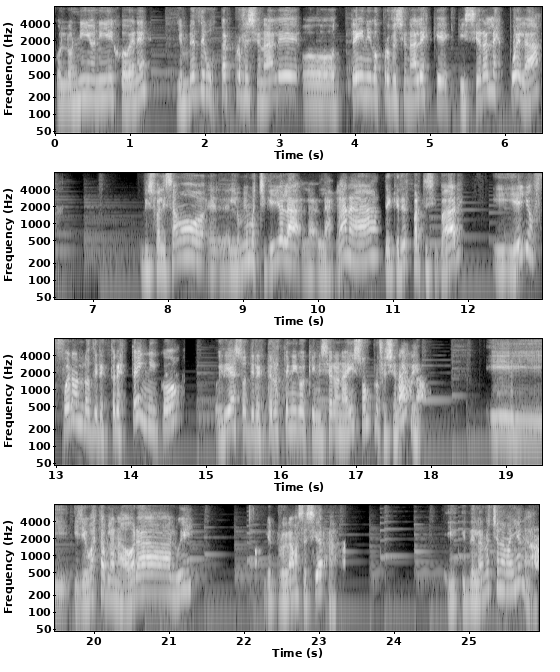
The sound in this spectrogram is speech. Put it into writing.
con los niños, niñas y jóvenes, y en vez de buscar profesionales o técnicos profesionales que, que hicieran la escuela, visualizamos en los mismos chiquillos las ganas de querer participar y ellos fueron los directores técnicos. Hoy día esos directores técnicos que iniciaron ahí son profesionales. Y, llegó esta planadora, Luis, y el programa se cierra. Y, de la noche a la mañana,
